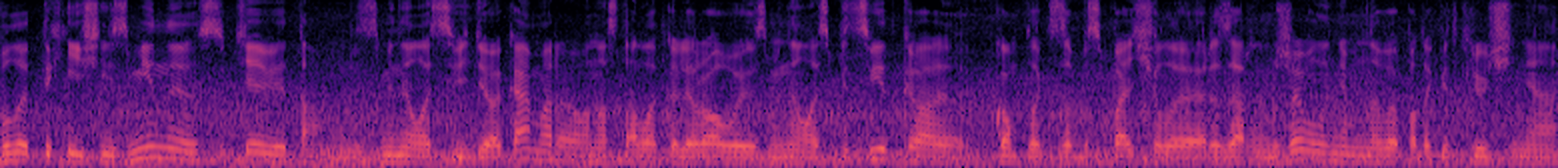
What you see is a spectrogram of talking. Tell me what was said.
Були технічні зміни суттєві. Там змінилась відеокамера, вона стала кольоровою, змінилась підсвітка. Комплекс забезпечили резервним живленням на випадок відключення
